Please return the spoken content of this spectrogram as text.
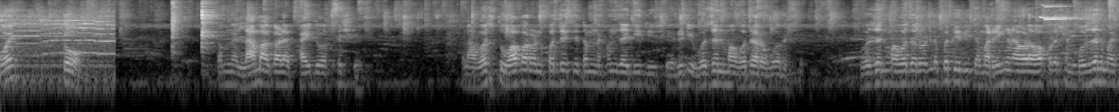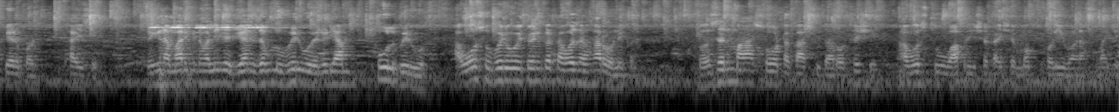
હોય તો તમને લાંબા ગાળે ફાયદો થશે. પણ આ વસ્તુ વાપરવાની પદ્ધતિ તમને સમજાઈ દીધી છે. રેડી વજનમાં વધારો કરશે. વજનમાં વધારો એટલે બધી રીતે અમારે રીંગણાવાળા વાપરે છે ને વજનમાં ફેર પડ, થાય છે. રીંગણા માર્કેટમાં લીધે જેને જબલું ભર્યું હોય, રેડી આમ ફૂલ ભર્યું હોય. આ ઓછું ભર્યું હોય તો એના કરતાં વજન સારો નીકળે. વજનમાં સો ટકા સુધારો થશે. આ વસ્તુ વાપરી શકાય છે મગફળીવાળા માટે.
